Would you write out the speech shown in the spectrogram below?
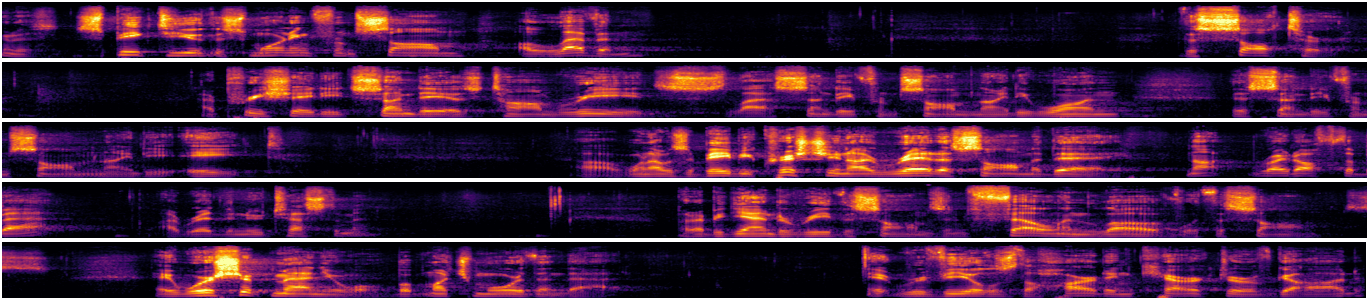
I'm going to speak to you this morning from Psalm 11, the Psalter. I appreciate each Sunday as Tom reads. Last Sunday from Psalm 91, this Sunday from Psalm 98. Uh, when I was a baby Christian, I read a psalm a day. Not right off the bat, I read the New Testament, but I began to read the Psalms and fell in love with the Psalms a worship manual, but much more than that. It reveals the heart and character of God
